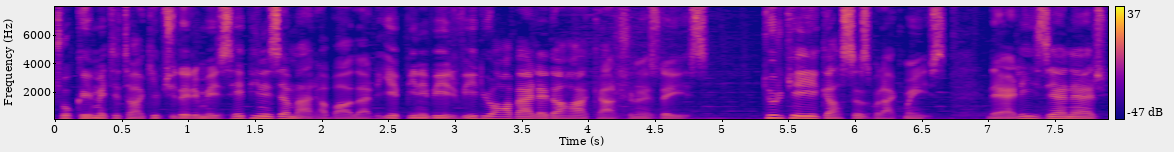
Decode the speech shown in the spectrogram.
Çok kıymetli takipçilerimiz hepinize merhabalar. Yepyeni bir video haberle daha karşınızdayız. Türkiye'yi gazsız bırakmayız. Değerli izleyenler,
